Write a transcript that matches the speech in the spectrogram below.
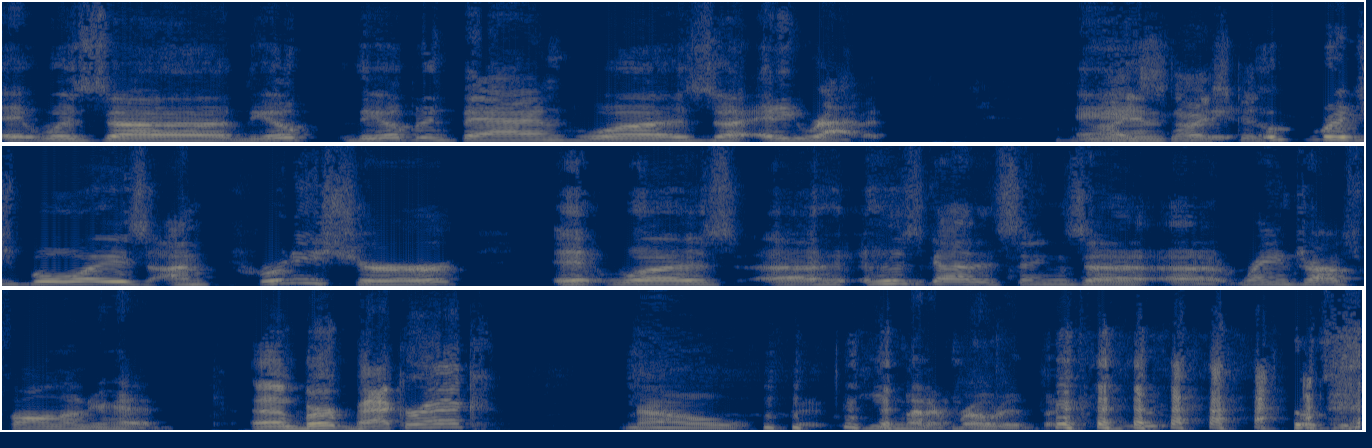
it was uh, the op- the opening band was uh, Eddie Rabbitt, and nice, for nice, the good. Oak Ridge Boys, I'm pretty sure it was uh, who's the guy that sings uh, uh, "Raindrops Falling on Your Head." Um, Burt Bacharach. No, he might have wrote it, but who's,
